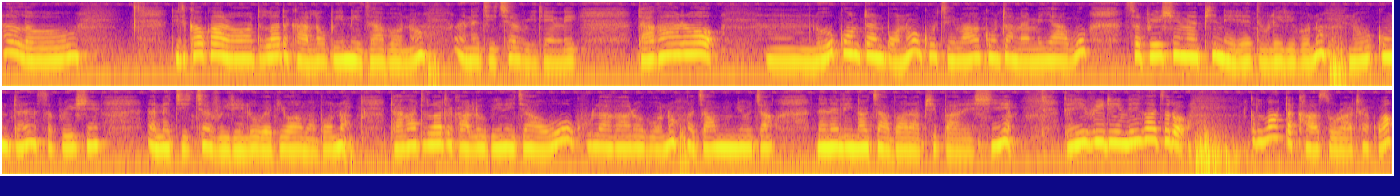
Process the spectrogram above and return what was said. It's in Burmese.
Hello ဒီတစ်ခေါက်ကတော့တစ်လားတစ်ခါလုပ်ပေးနေကြပါတော့ energy check reading လေးဒါကတော့ no content ပေါ့နော်အခုချိန်မှာ content လည်းမရဘူး separation လည်းဖြစ်နေတဲ့သူလေးတွေပေါ့နော် no content separation energy check reading လို့ပဲပြောရမှာပေါ့နော်ဒါကတစ်လားတစ်ခါလုပ်ပေးနေကြကိုအခုလာကတော့ပေါ့နော်အကြောင်းမျိုးမျိုးကြောင့်နည်းနည်းလေးနောက်ကျသွားတာဖြစ်ပါတယ်ရှင်ဒီ reading လေးကကျတော့တစ်လားတစ်ခါဆိုတာထက်ကွာ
